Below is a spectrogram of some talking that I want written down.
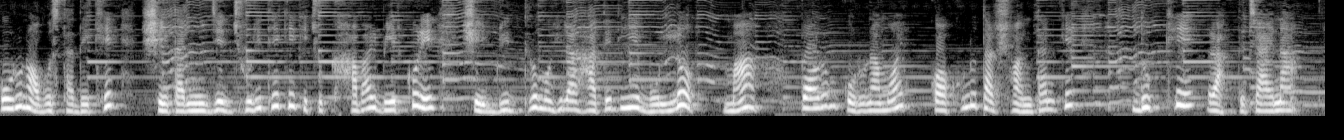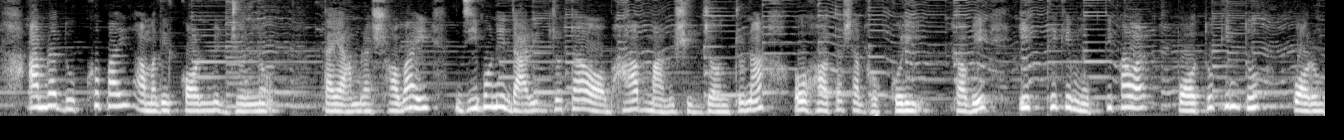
করুণ অবস্থা দেখে সে তার নিজের ঝুড়ি থেকে কিছু খাবার বের করে সেই বৃদ্ধ মহিলার হাতে দিয়ে বলল, মা, পরম করুণাময় কখনো তার সন্তানকে দুঃখে রাখতে চায় না। আমরা দুঃখ পাই আমাদের কর্মের জন্য। তাই আমরা সবাই জীবনে দারিদ্রতা, অভাব, মানসিক যন্ত্রণা ও হতাশা ভোগ করি। তবে এর থেকে মুক্তি পাওয়ার পথও কিন্তু পরম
